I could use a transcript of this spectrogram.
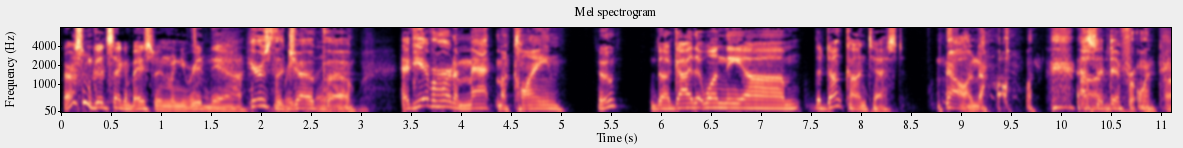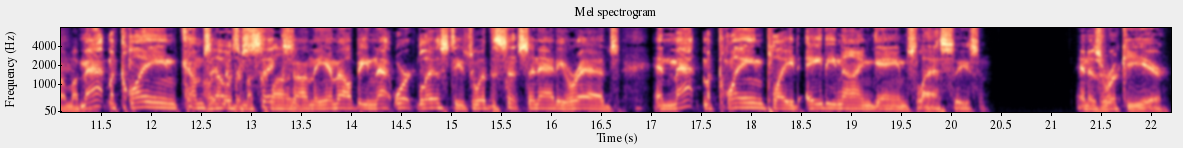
There are some good second basemen when you read the. Uh, Here's the joke, thing. though. Have you ever heard of Matt McLain? Who? The guy that won the um, the dunk contest. No, no. That's a different one. my bad. Matt McLain comes Oh, in that was number six on the MLB network list. He's with the Cincinnati Reds. And Matt McLain played 89 games last season in his rookie year.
